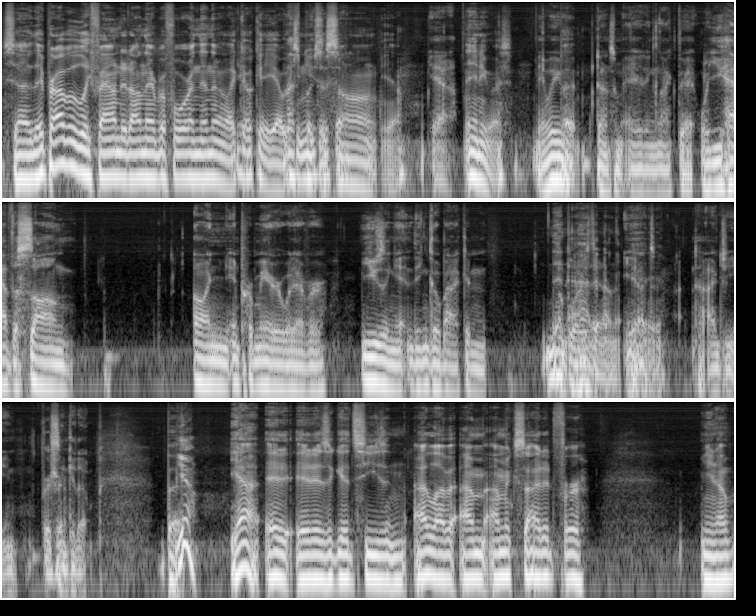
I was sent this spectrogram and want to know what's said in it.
so they probably found it on there before, and then they're like, okay, yeah, we let's can use the song. Yeah. yeah, Anyways, yeah. We've But- done some editing like that where you have the song on in Premiere or whatever, using it, and then go back and then upload add it on there. yeah, Yeah, to, yeah. to IG and For sync it up. But yeah, yeah, it, it is a good season. I love it. I'm I'm excited for, you know,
